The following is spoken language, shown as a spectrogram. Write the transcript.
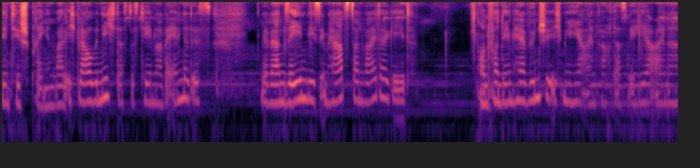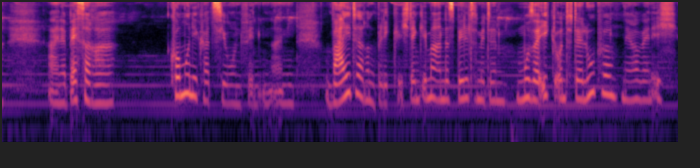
den Tisch bringen, weil ich glaube nicht, dass das Thema beendet ist. Wir werden sehen, wie es im Herbst dann weitergeht. Und von dem her wünsche ich mir hier einfach, dass wir hier eine, eine bessere Kommunikation finden, einen weiteren Blick. Ich denke immer an das Bild mit dem Mosaik und der Lupe. Ja, wenn ich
